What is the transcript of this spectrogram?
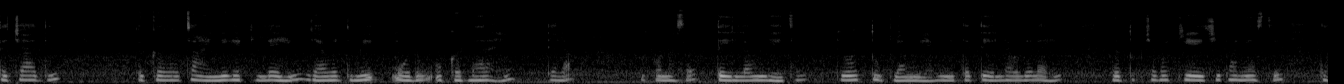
त्याच्या आधी एक चाळणी घेतलेली आहे ज्यावर तुम्ही मोदक उकडणार आहे. त्याला आपण असं तेल लावून घ्यायचं. किंवा तूप लावून घ्या. मी इथं तेल लावलेलं आहे. जर तुमच्याकडे केळीची पाणी असतील तर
